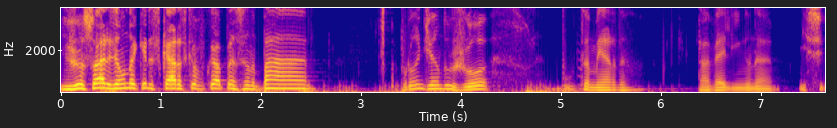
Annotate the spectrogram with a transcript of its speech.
E o Jô Soares é um daqueles caras que eu ficava pensando, bah, por onde anda o Jô? Puta merda, tá velhinho, né? Isso,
